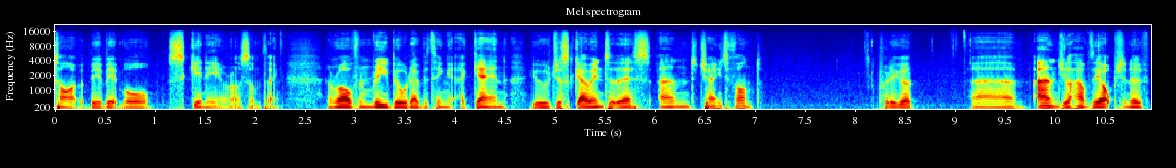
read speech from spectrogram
type and be a bit more skinnier or something? And rather than rebuild everything again, you'll just go into this and change the font. Pretty good. Um, and you'll have the option of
